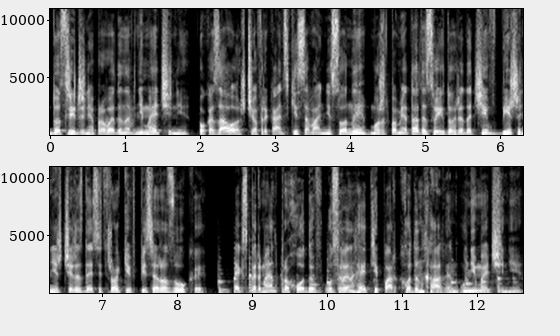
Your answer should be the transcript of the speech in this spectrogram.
Дослідження, проведене в Німеччині, показало, що африканські саванні слони можуть пам'ятати своїх доглядачів більше ніж через 10 років після розлуки. Експеримент проходив у Серенгетті Парк Ходенхаген у Німеччині,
